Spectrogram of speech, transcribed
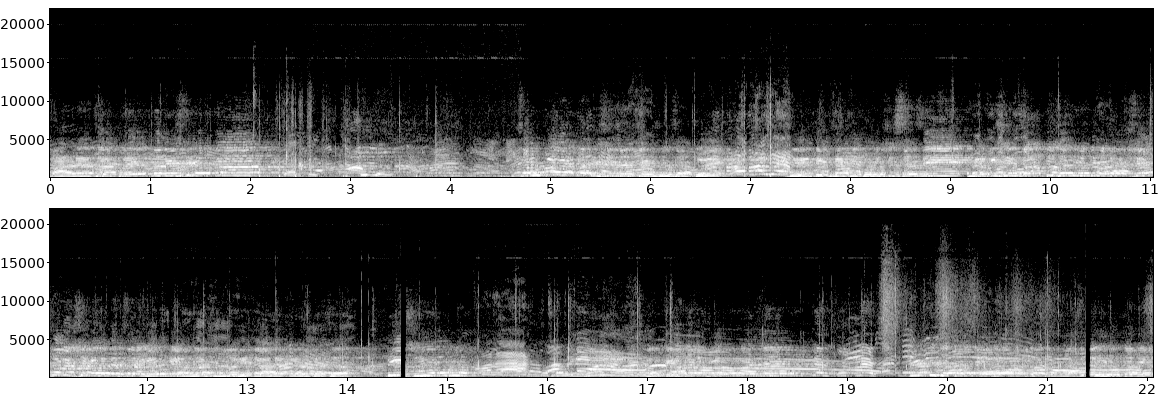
मारण्याचा प्रयत्न देखील होतात चौकाच्या दिशेने चेंडू जातोय. खेळ टिकण्याची थोडीशी संधी हरकीशी प्राप्त झाली होती मात्र क्षेत्ररक्षकाला त्याचा योग्य अंदाज न घेता आला कारण त्याचं चेंडू योगदान एक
